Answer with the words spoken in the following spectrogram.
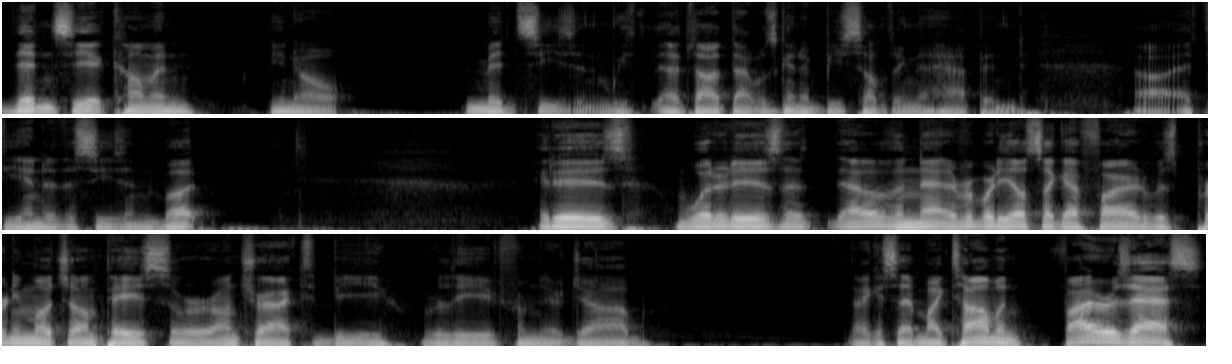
didn't see it coming. You know, mid-season. We I thought that was going to be something that happened uh, at the end of the season, but it is what it is. Other than that, everybody else that got fired was pretty much on pace or on track to be relieved from their job. Like I said, Mike Tomlin, fire his ass,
